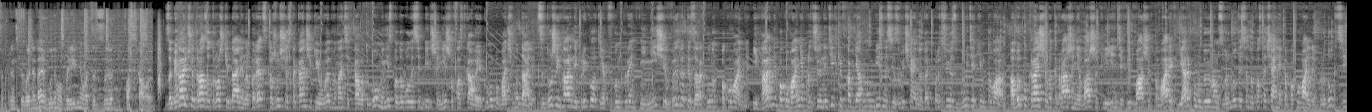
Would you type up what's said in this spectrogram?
це в принципі виглядає. Будемо порівнювати з фасткавою. Забігаючи одразу трошки далі наперед, скажу, що стаканчики у V12 Kava to мені сподобалися більше, ніж у фасткави, яку ми побачимо далі. Це дуже гарний приклад, як в конкурентній ніші виграти за рахунок пакування. І гарне пакування працює не тільки в кав'ярному бізнесі, звичайно, так працює з будь-яким товаром. Аби покращувати враження ваших клієнтів від ваших товарів, я рекомендую вам звернутися до постачальника пакувальної продукції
